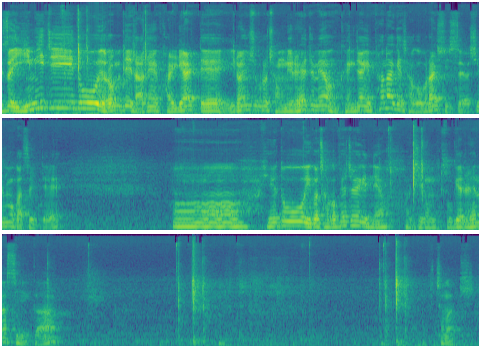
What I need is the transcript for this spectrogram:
그래서 이미지도 여러분들이 나중에 관리할 때 이런 식으로 정리를 해주면 굉장히 편하게 작업을 할 수 있어요. 실무 갔을 때. 어, 얘도 이거 작업해줘야겠네요. 어, 지금 두 개를 해놨으니까. 붙여넣기.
